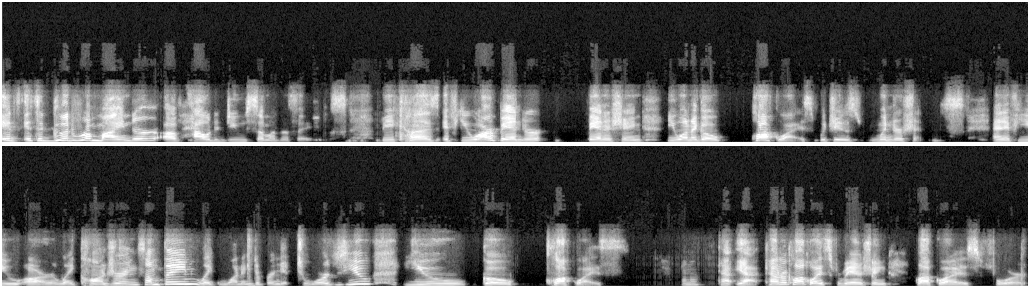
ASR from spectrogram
it's it's a good reminder of how to do some of the things because if you are bander, banishing, you want to go clockwise, which is widdershins. And if you are like conjuring something, like wanting to bring it towards you, you go clockwise. Yeah, counterclockwise for banishing, clockwise for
